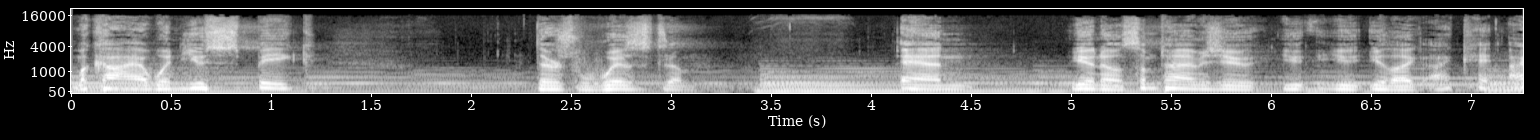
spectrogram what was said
Micaiah, when you speak, there's wisdom. And you know, sometimes you you, you you're like, I can't I,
